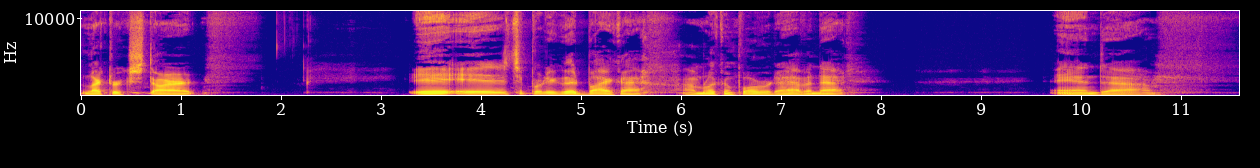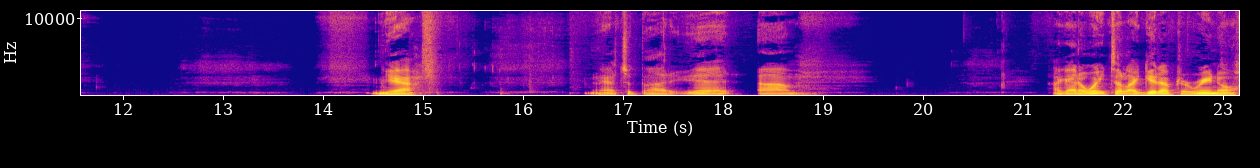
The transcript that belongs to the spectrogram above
electric start. It, it's a pretty good bike. I, I'm looking forward to having that. And uh, yeah, that's about it. Um, I gotta wait till I get up to Reno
